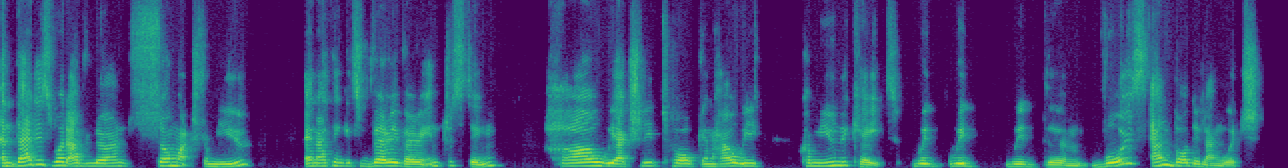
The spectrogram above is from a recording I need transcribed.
And that is what i've learned so much from you. And i think it's very very interesting how we actually talk and how we communicate with with with um, voice and body language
